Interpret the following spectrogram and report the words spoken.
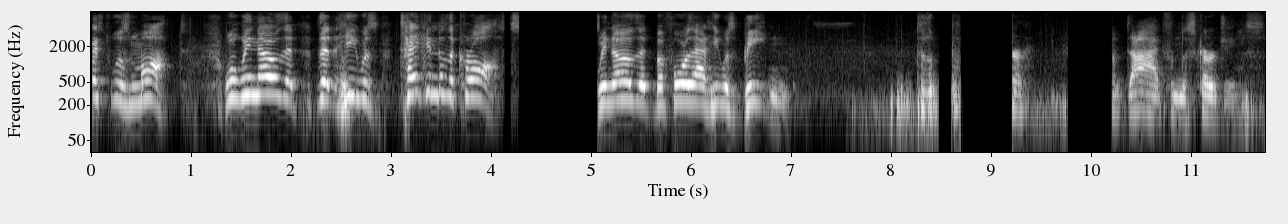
Christ was mocked. Well, we know that, that he was taken to the cross. We know that before that he was beaten to the point of died from the scourgings.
